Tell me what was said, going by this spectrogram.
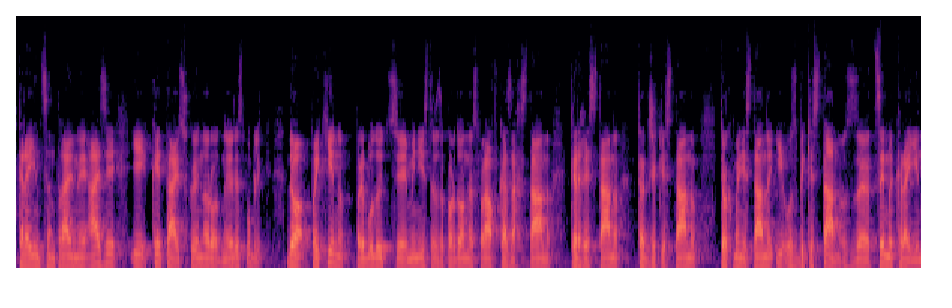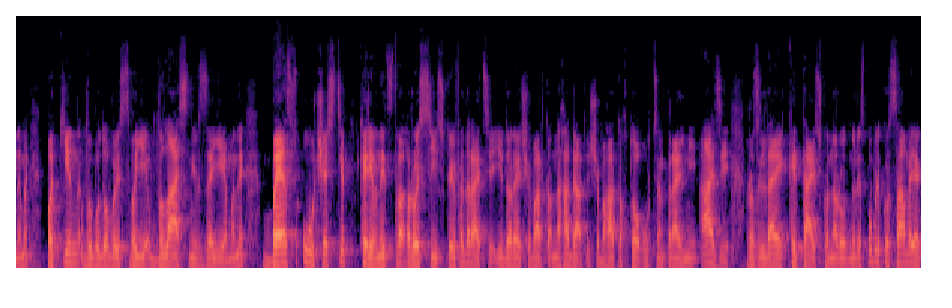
країн Центральної Азії і Китайської Народної Республіки. До Пекіну прибудуть міністри закордонних справ Казахстану, Киргизстану, Таджикистану, Туркменістану і Узбекистану. З цими країнами Пекін вибудовує свої власні взаємини без участі керівництва Російської Федерації. І до речі, варто нагадати, що багато хто у Центральній Азії розглядає Китайську Народну Республіку саме як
